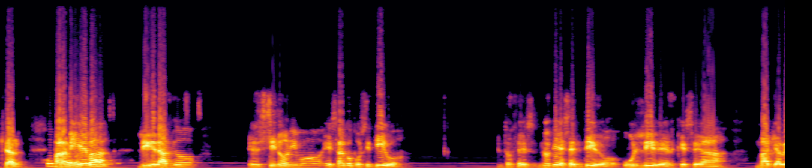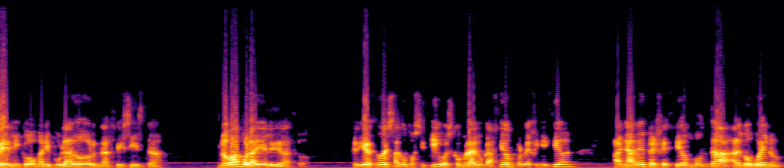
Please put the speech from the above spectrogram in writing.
Claro, para mí, Eva, liderazgo, el sinónimo es algo positivo, entonces, no tiene sentido un líder que sea maquiavélico, manipulador, narcisista. No va por ahí el liderazgo. El liderazgo es algo positivo, es como la educación, por definición, añade perfección, bondad, algo bueno.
